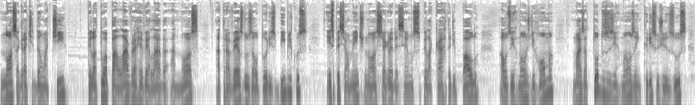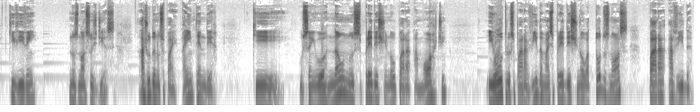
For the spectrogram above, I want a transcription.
nossa gratidão a Ti pela Tua palavra revelada a nós através dos autores bíblicos. Especialmente nós te agradecemos pela carta de Paulo aos irmãos de Roma, mas a todos os irmãos em Cristo Jesus que vivem nos nossos dias. Ajuda-nos, Pai, a entender que o Senhor não nos predestinou para a morte e outros para a vida, mas predestinou a todos nós para a vida.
